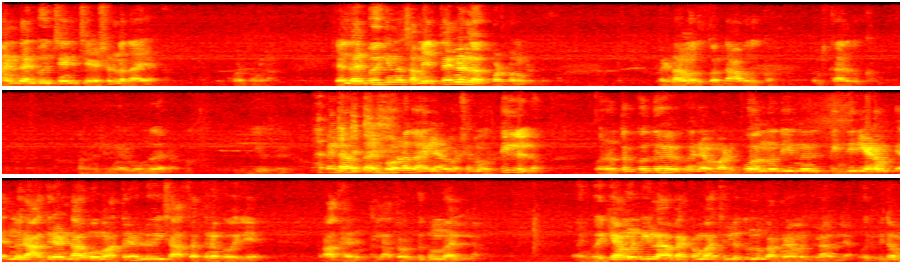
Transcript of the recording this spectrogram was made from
ആനന്ദം അനുഭവിച്ചതിന് ശേഷമുള്ളതായ കുഴപ്പങ്ങളാണ് ചിലത് അനുഭവിക്കുന്ന സമയത്ത് തന്നെയുള്ള കുഴപ്പങ്ങളുണ്ട്. പരിണാമ ദുഃഖം താപ ദുഃഖം സംസ്കാര ദുഃഖം പറഞ്ഞിട്ട് ഇങ്ങനെ മൂന്ന് തരം ജീവിതത്തിൽ എല്ലാവർക്കും അനുഭവമുള്ള കാര്യമാണ്. പക്ഷെ നിർത്തിയില്ലല്ലോ ഓരോരുത്തർക്കും ഇത് പിന്നെ മടുപ്പ് വന്ന് ഇതിന്ന് പിന്തിരിയണം എന്നൊരു ആഗ്രഹം ഉണ്ടാകുമ്പോൾ മാത്രമേ ഉള്ളൂ ഈ ശാസ്ത്രത്തിനൊക്കെ വലിയ പ്രാധാന്യം. അല്ലാത്തവർക്ക് ഇതൊന്നും അല്ല. അനുഭവിക്കാൻ വേണ്ടിയുള്ള ആ പരക്കം പാച്ചിൽ ഇതൊന്നും പറഞ്ഞാൽ മനസ്സിലാവില്ല. ഒരുവിധം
